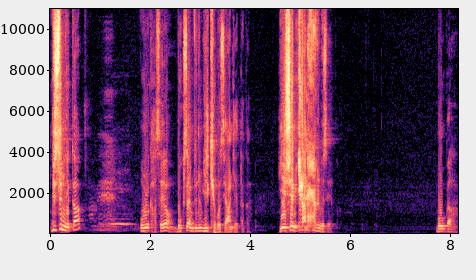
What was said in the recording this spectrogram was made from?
믿습니까? 오늘 가서요 목사님들 좀 일으켜 보세요 앉아있다가 예수님 일어나 그러보세요. 뭐가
